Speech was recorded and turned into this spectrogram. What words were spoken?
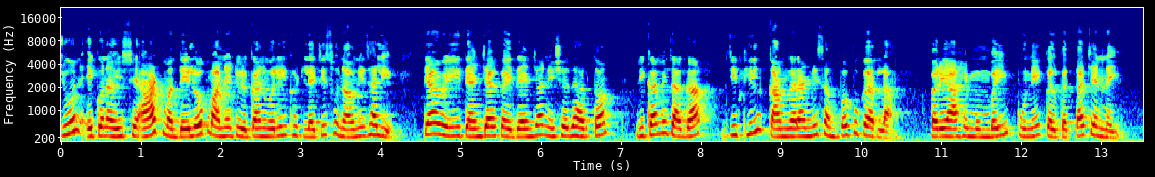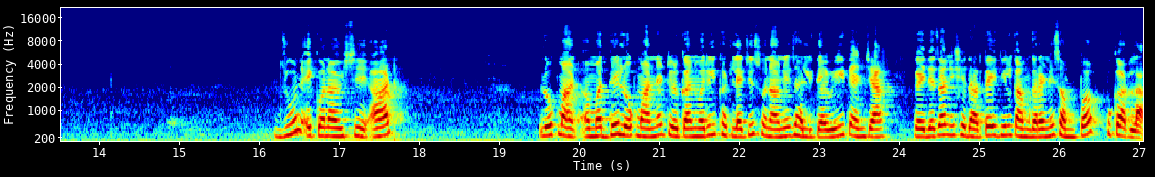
जून एकोणावीसशे आठमध्ये लोकमान्य टिळकांवरील खटल्याची सुनावणी झाली. त्यावेळी त्यांच्या कैद्यांच्या निषेधार्थ रिकामी जागा येथील कामगारांनी संप पुकारला. पर्याय आहे मुंबई पुणे कलकत्ता चेन्नई. जून एकोणावीसशे आठ लोकमानमध्ये लोकमान्य टिळकांवरील खटल्याची सुनावणी झाली. त्यावेळी त्यांच्या कैद्याचा निषेधार्थ येथील कामगारांनी संप पुकारला.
